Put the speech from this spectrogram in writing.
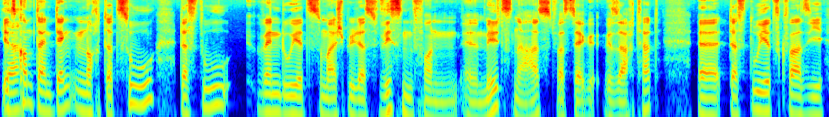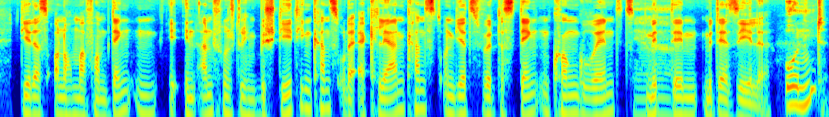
jetzt Ja. kommt dein Denken noch dazu, dass du, wenn du jetzt zum Beispiel das Wissen von äh, Milzner hast, was der ge- gesagt hat, äh, dass du jetzt quasi dir das auch nochmal vom Denken in Anführungsstrichen bestätigen kannst oder erklären kannst und jetzt wird das Denken kongruent Ja. mit dem, mit der Seele. Und,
